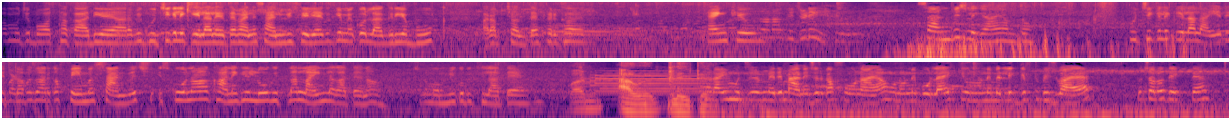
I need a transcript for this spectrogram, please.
मुझे बहुत थका दिया यार। अभी गुच्ची के लिए केला लेते हैं। मैंने सैंडविच ले लिया क्योंकि मेरे को लग रही है भूख। और अब चलते हैं फिर घर। थैंक यू खिचड़ी। सैंडविच लेके आए हम तो। गुच्ची के लिए केला लाइए थे बड़ा बाज़ार का फ़ेमस सैंडविच इसको ना खाने के लिए लोग इतना लाइन लगाते हैं ना। चलो मम्मी को भी खिलाते हैं। One hour later. आई मुझे मेरे मैनेजर का फ़ोन आया। उन्होंने बोला है कि उन्होंने मेरे लिए गिफ्ट भिजवाया है। तो चलो देखते हैं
